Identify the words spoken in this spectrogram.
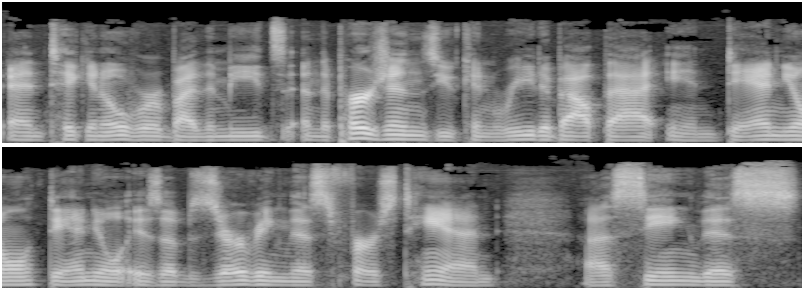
and taken over by the Medes and the Persians. You can read about that in Daniel. Daniel is observing this firsthand, uh, seeing this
